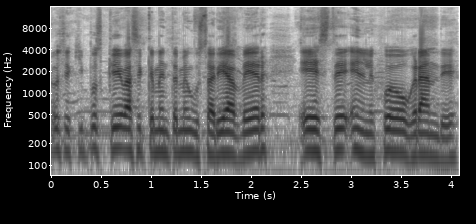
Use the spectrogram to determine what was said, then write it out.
Los equipos que básicamente me gustaría ver este en el juego grande.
